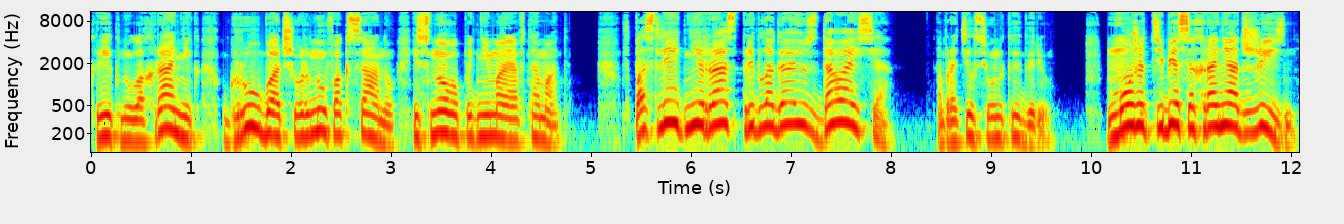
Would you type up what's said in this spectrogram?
крикнул охранник, грубо отшвырнув Оксану и снова поднимая автомат. «В последний раз предлагаю, сдавайся!» — обратился он к Игорю. «Может, тебе сохранят жизнь!»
